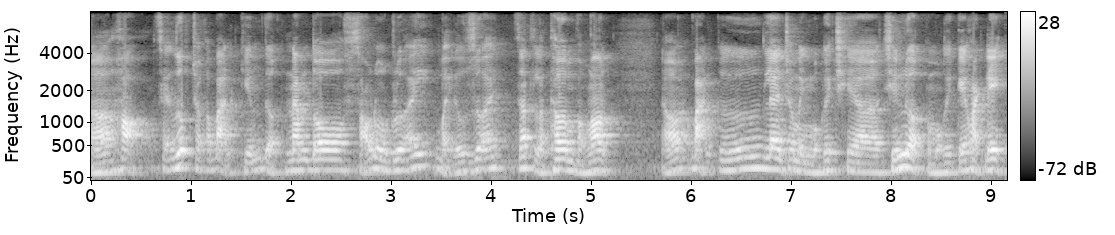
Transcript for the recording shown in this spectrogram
họ sẽ giúp cho các bạn kiếm được 5 đô 6 đô rưỡi 7 đô rưỡi rất là thơm và ngon. Đó bạn cứ lên cho mình một cái chiến lược và một cái kế hoạch đi.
